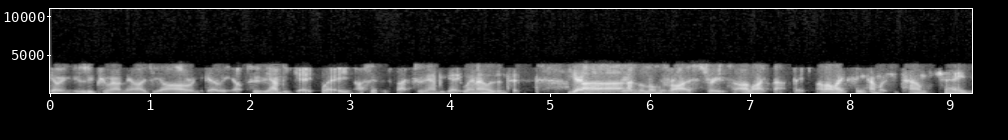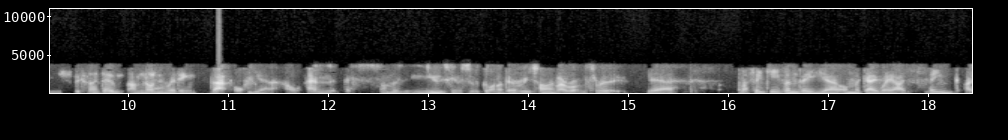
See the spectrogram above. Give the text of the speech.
going looping around the IDR and going up through the Abbey Gateway. I think it's back to the Abbey Gateway now, isn't it? Yeah. uh, and along. Friar Street. I like that bit, and I like seeing how much the town's changed because I don't. I'm not in Reading that often Yeah. now, and something new seems to have gone up every time I run through. Yeah. But I think even the uh, on the gateway, I think I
